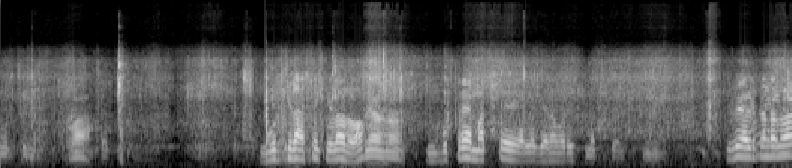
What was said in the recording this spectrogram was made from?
ಮೂರು ಚೀಲ ಮೂರು ಚೀಲ ಅಷ್ಟೇ ಕೇಳೋದು ಬಿಟ್ರೆ ಮತ್ತೆ ಎಲ್ಲ ಜನವರಿ ಮತ್ತೆ. ಇವೇ ಹೇಳ್ಕೊಂಡಲ್ವಾ?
